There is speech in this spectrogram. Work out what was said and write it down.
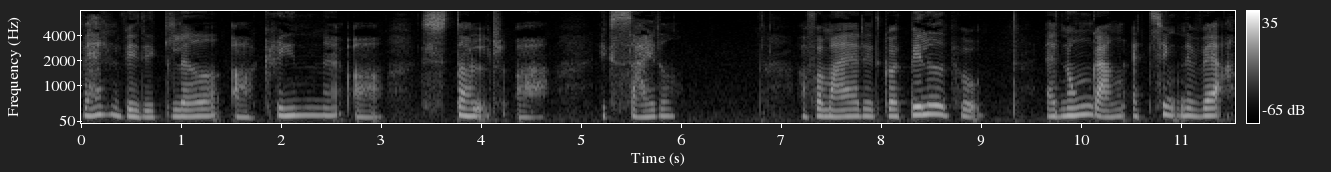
vanvittigt glad og grinende og stolt og excited. Og for mig er det et godt billede på, at nogle gange er tingene værd,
